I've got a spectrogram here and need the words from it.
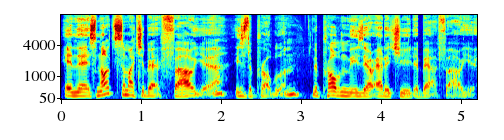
in that it's not so much about failure is the problem. The problem is our attitude about failure.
